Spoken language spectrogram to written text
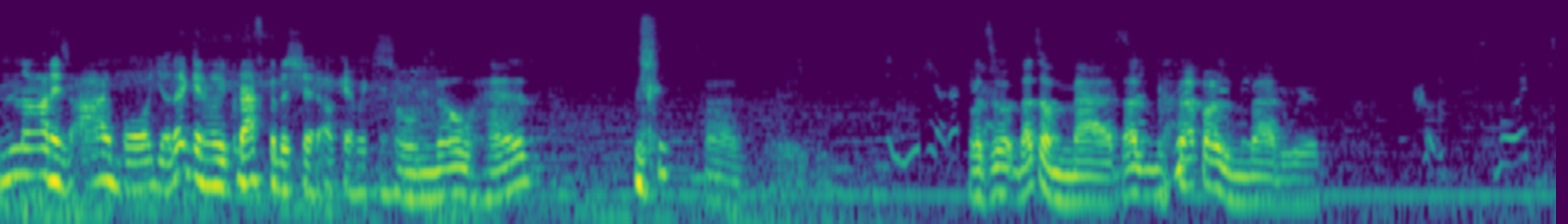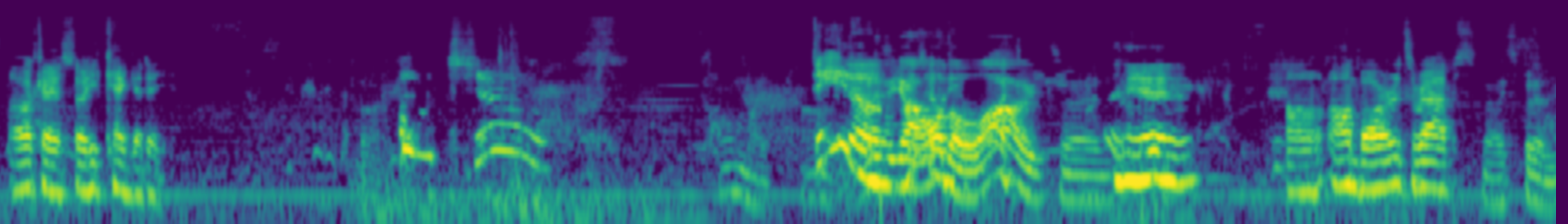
Not his eyeball. Yo, they're getting really graphic with this shit. Okay, we can. So no head? That's crazy. That's a, that's a mad. That that part was mad weird. Okay, so he can't get it. Fuck. Oh, chill. Oh my god. Damn, He got all the logs, man. Yeah. Uh, on bar, it's raps. No, he's spinning.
